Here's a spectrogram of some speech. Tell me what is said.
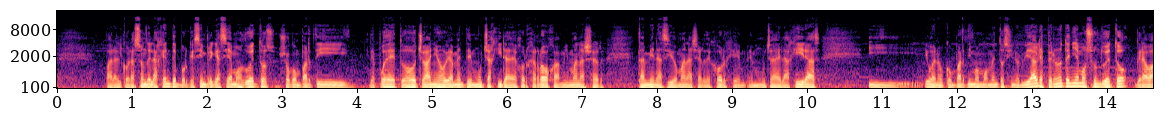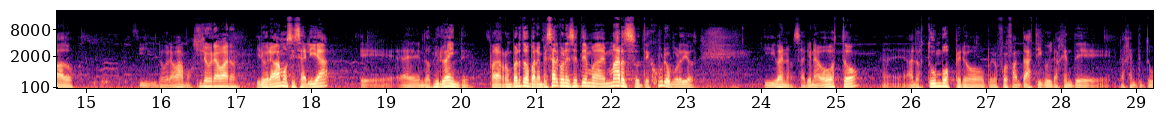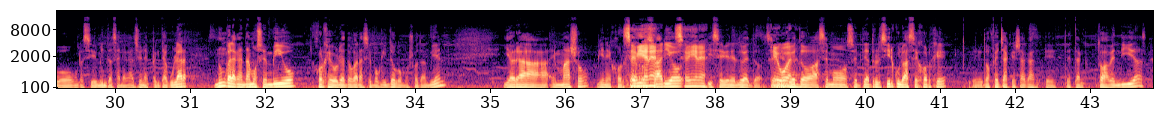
para el corazón de la gente, porque siempre que hacíamos duetos, yo compartí, después de estos ocho años, obviamente, muchas giras de Jorge Rojas, mi manager también ha sido manager de Jorge en, en muchas de las giras, y, y bueno, compartimos momentos inolvidables, pero no teníamos un dueto grabado, y lo grabamos. Y lo grabaron. Y lo grabamos y salía eh, en 2020, para romper todo, para empezar con ese tema en marzo, te juro por Dios. Y bueno, salió en agosto, eh, a los tumbos, pero, pero fue fantástico y la gente, la gente tuvo un recibimiento hacia la canción espectacular. Nunca la cantamos en vivo, Jorge volvió a tocar hace poquito, como yo también. Y ahora en mayo viene Jorge Se viene, Rosario se viene. y se viene el dueto. Se Qué viene bueno. el dueto, hacemos el Teatro El Círculo, hace Jorge, eh, dos fechas que ya eh, están todas vendidas.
